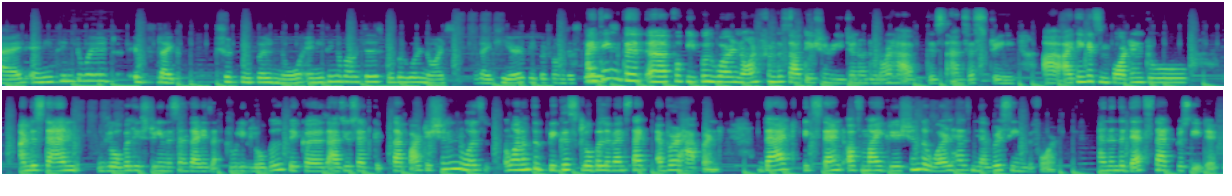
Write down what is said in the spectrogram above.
add anything to it? If like should people know anything about this? People who are not like here people from the states? i think that uh, for people who are not from the south asian region or do not have this ancestry uh, i think it's important to understand global history in the sense that it's truly global because as you said that partition was one of the biggest global events that ever happened. That extent of migration the world has never seen before. And then the deaths that preceded.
